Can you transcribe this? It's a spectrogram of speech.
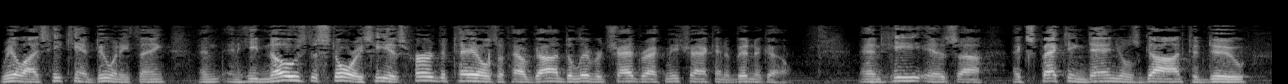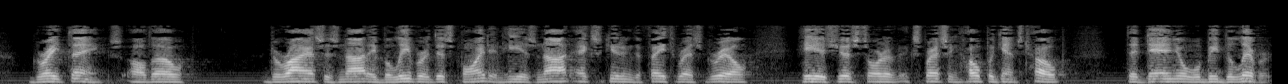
realized he can't do anything, and, and he knows the stories. He has heard the tales of how God delivered Shadrach, Meshach, and Abednego, and he is uh, expecting Daniel's God to do great things. Although Darius is not a believer at this point, and he is not executing the faith rest drill. He is just sort of expressing hope against hope that Daniel will be delivered.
